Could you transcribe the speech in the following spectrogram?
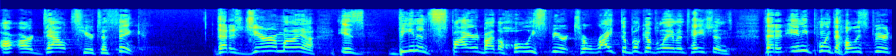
our, our doubts here to think that as Jeremiah is being inspired by the Holy Spirit to write the book of Lamentations, that at any point the Holy Spirit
